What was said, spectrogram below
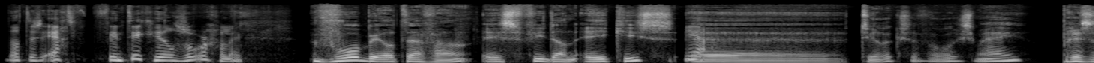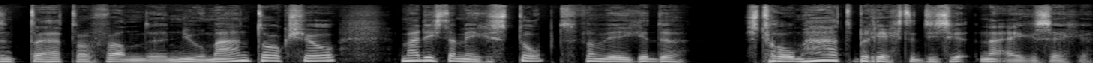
dat is echt, vind ik, heel zorgelijk. Een voorbeeld daarvan is Fidan Ekis, Ja. eh, Turkse volgens mij, presentator van de Nieuwe Maan talkshow. Maar die is daarmee gestopt vanwege de stroom haatberichten die ze naar eigen zeggen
